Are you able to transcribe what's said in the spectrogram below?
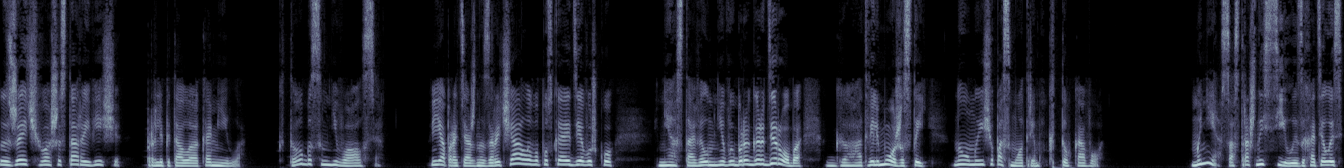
сжечь ваши старые вещи», — пролепетала Камила. Кто бы сомневался. Я протяжно зарычала, выпуская девушку. Не оставил мне выбора гардероба, гад вельможистый, но мы еще посмотрим, кто кого. Мне со страшной силой захотелось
